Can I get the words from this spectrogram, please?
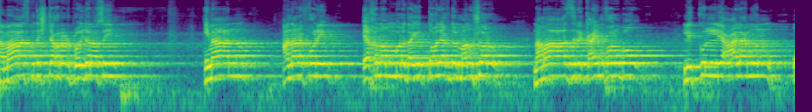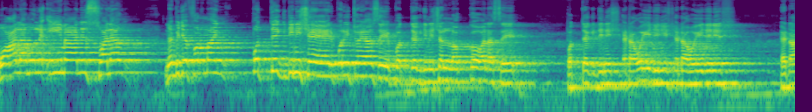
নামাজ প্রতিষ্ঠা করার প্রয়োজন আছে? ইমান আনার ফলে এক নম্বর দায়িত্ব হলে একজন মানুষের নামাজরে কায়েম করব। লিকুল্লি আলামুন ও আলামুল ইমান সালাম নবী যে ফরমাইন, প্রত্যেক জিনিসের পরিচয় আছে, প্রত্যেক জিনিসের লক্ষণ আছে। প্রত্যেক জিনিস, এটা ওই জিনিস, এটা ওই জিনিস। এটা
